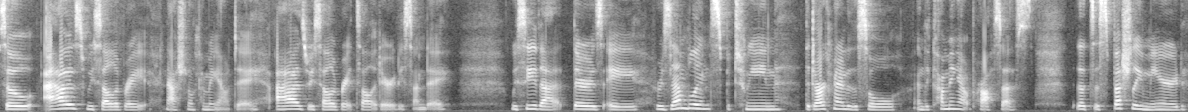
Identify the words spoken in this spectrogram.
So, as we celebrate National Coming Out Day, as we celebrate Solidarity Sunday, we see that there is a resemblance between the dark night of the soul and the coming out process that's especially mirrored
